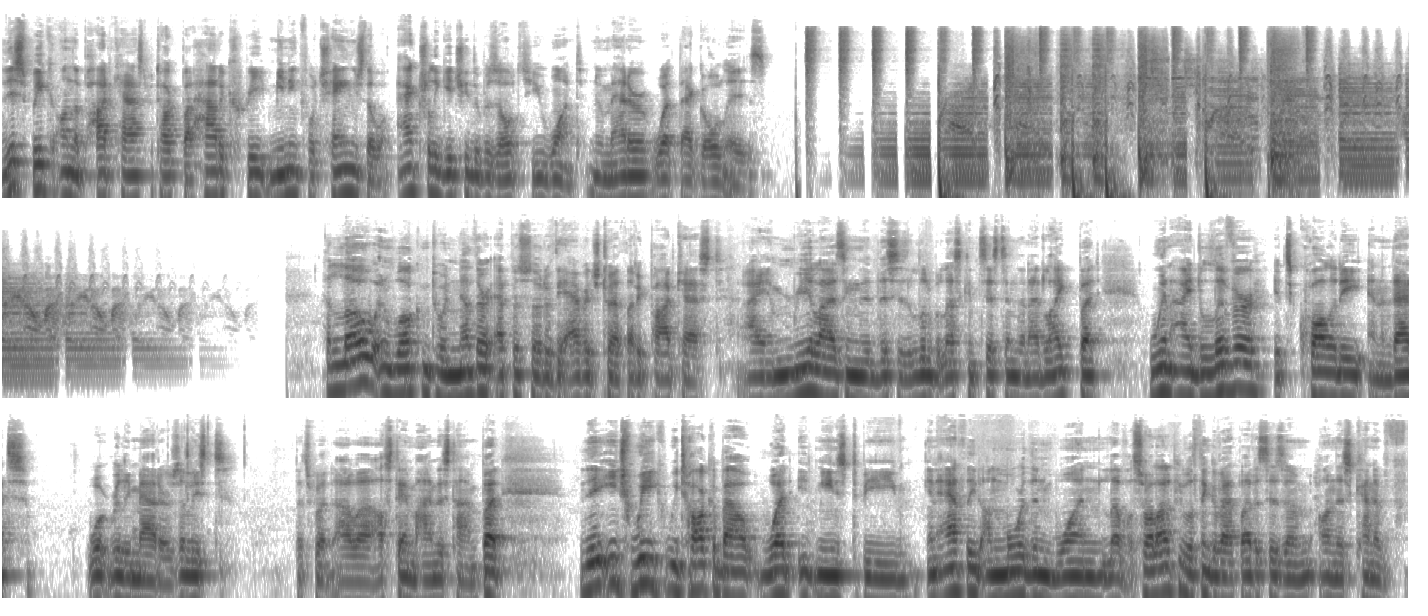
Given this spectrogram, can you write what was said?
This week on the podcast, we talk about how to create meaningful change that will actually get you the results you want, no matter what that goal is. Hello, and welcome to another episode of the Average to Athletic podcast. I am realizing that this is a little bit less consistent than I'd like, but when I deliver, it's quality, and that's what really matters. At least that's what I'll uh, I'll stand behind this time. But the, each week we talk about what it means to be an athlete on more than one level. So a lot of people think of athleticism on this kind of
